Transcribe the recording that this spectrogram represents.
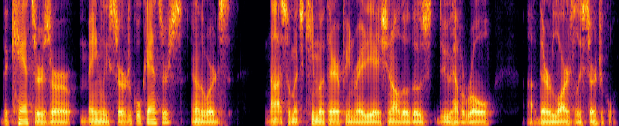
the cancers are mainly surgical cancers. In other words, not so much chemotherapy and radiation, although those do have a role. Uh, they're largely surgical.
